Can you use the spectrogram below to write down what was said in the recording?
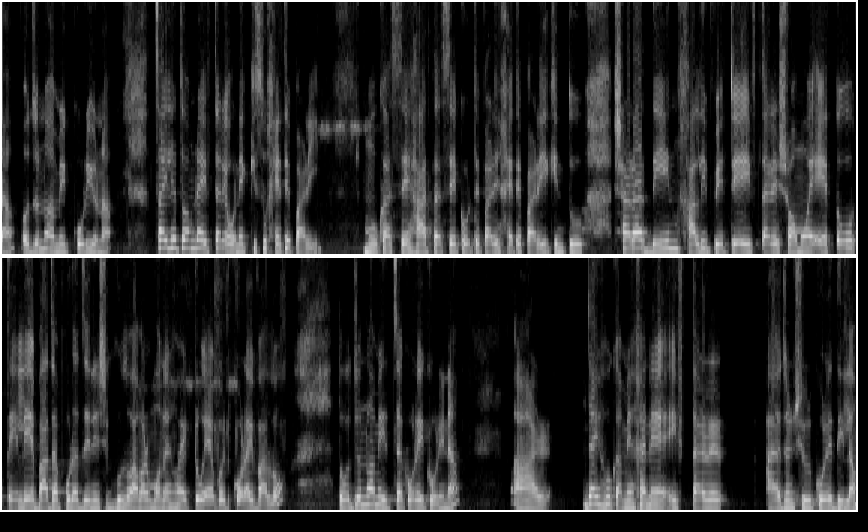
না। ওর জন্য আমি করিও না। চাইলে তো আমরা ইফতারে অনেক কিছু খেতে পারি। মুখ আছে, হাত আছে, করতে পারি, খেতে পারি, কিন্তু সারা দিন খালি পেটে ইফতারের সময় এত তেলে বাজা পোড়া জিনিসগুলো আমার মনে হয় একটু অ্যাভয়েড করাই ভালো। তো ওর জন্য আমি ইচ্ছা করেই করি না। আর যাই হোক, আমি এখানে ইফতারের আয়োজন শুরু করে দিলাম।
